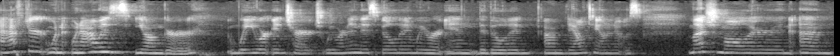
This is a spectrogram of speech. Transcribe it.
after when when I was younger, we were in church. We weren't in this building. We were in the building um, downtown, and it was much smaller. And um,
